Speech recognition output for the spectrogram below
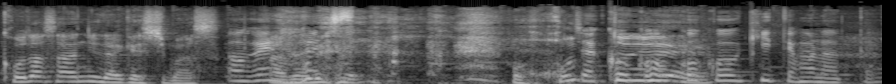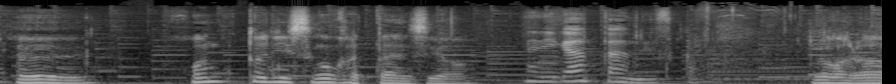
小田さん。にだけします。わかりましたね本じゃあここここを聞いてもらってうん、本当にすごかったん。ですよ。何があったん。ですかだから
